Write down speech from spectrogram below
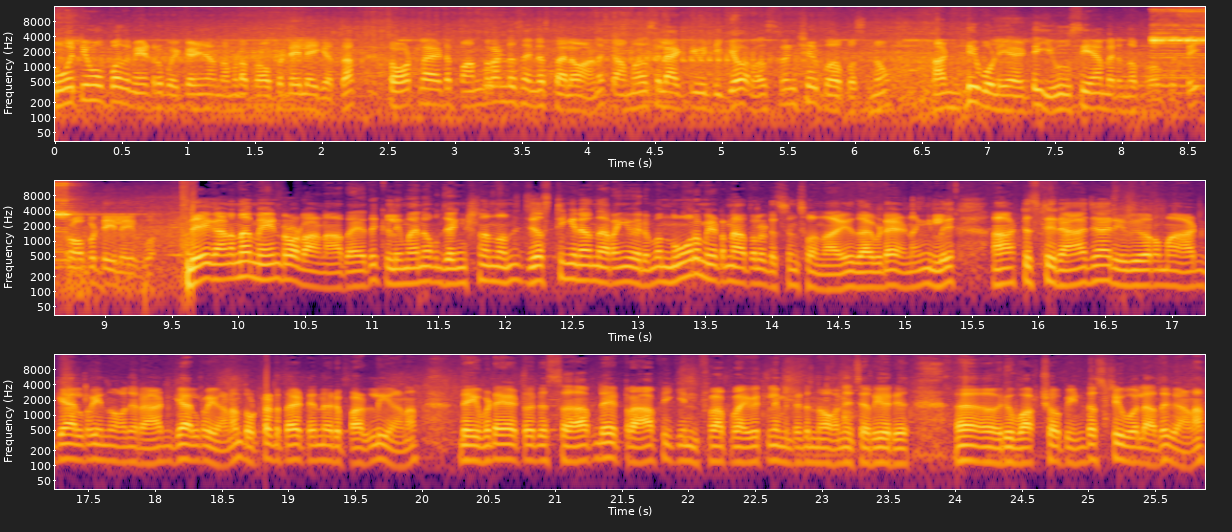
നൂറ്റി മുപ്പത് മീറ്റർ പോയി കഴിഞ്ഞാൽ നമ്മുടെ പ്രോപ്പർട്ടിയിലേക്ക് എത്താം. ടോട്ടലായിട്ട് പന്ത്രണ്ട് സെന്റ് സ്ഥലമാണ്. കമേഴ്സ്യൽ ആക്ടിവിറ്റിക്കോ റെസിഡൻഷ്യൽ പേർപ്പസിനോ അടിപൊളിയായിട്ട് യൂസ് ചെയ്യാൻ പറ്റുന്ന പ്രോപ്പർട്ടി പ്രോപ്പർട്ടിയിലേക്ക് പോകാം ഇതേ കാണുന്ന മെയിൻ റോഡാണ് അതായത് കിളിമാനൂർ ജംഗ്ഷൻ എന്ന് വന്ന് ജസ്റ്റ് ഇങ്ങനെ ഒന്ന് ഇറങ്ങി വരുമ്പോൾ നൂറ് മീറ്ററിനകത്തുള്ള ഡിസ്റ്റൻസ് വന്നാൽ ഇത് അവിടെ ആണെങ്കിൽ artist Raja Ravi Varma art gallery എന്ന് പറഞ്ഞൊരു ആർട്ട് ഗാലറി കാണാം. തൊട്ടടുത്തായിട്ട് തന്നെ ഒരു പള്ളി കാണാം. ഇത് ഇവിടെയായിട്ട് ഒരു സാർഡേ ട്രാഫിക് ഇൻഫ്രാ പ്രൈവറ്റ് ലിമിറ്റഡ് എന്ന് പറഞ്ഞ ചെറിയൊരു ഒരു വർക്ക്ഷോപ്പ് ഇൻഡസ്ട്രി പോലെ അത് കാണാം.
